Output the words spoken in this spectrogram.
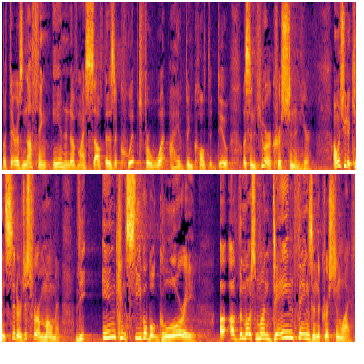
But there is nothing in and of myself that is equipped for what I have been called to do. Listen, if you are a Christian in here, I want you to consider just for a moment the inconceivable glory of the most mundane things in the Christian life.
